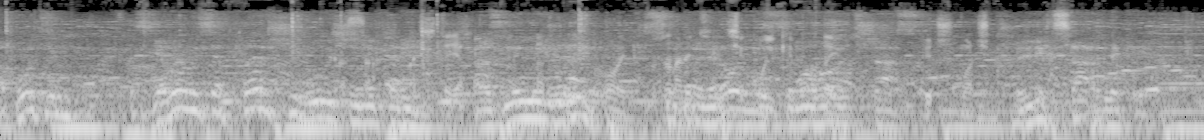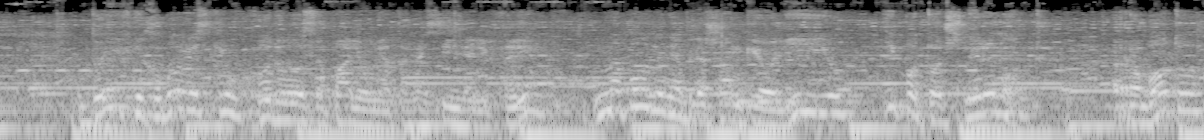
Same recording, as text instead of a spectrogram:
А потім з'явилися перші вуличні ліхтарі, а з ними й вони. Ці кульки продають під шмочок. Ліхтарники. До їхніх обов'язків входило запалювання та гасіння ліхтарів, наповнення бляшанки олією і поточний ремонт. Роботу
